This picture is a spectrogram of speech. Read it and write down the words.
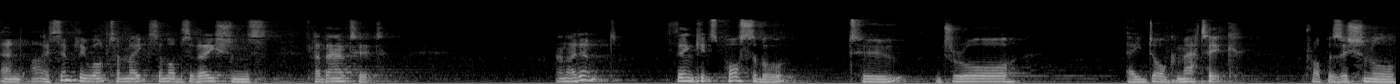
and I simply want to make some observations about it. And I don't think it's possible to draw a dogmatic propositional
